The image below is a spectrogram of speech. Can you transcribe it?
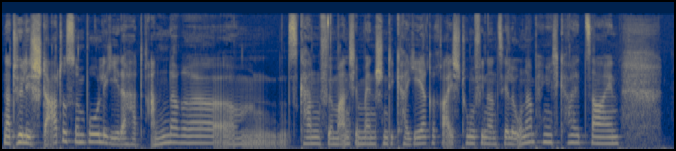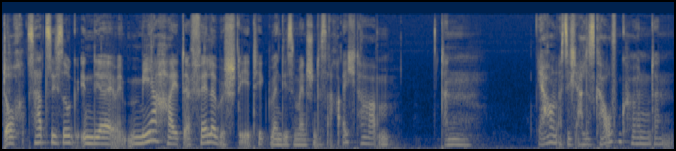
natürlich Statussymbole, jeder hat andere. Ähm, es kann für manche Menschen die Karriere, Reichtum, finanzielle Unabhängigkeit sein. Doch es hat sich so in der Mehrheit der Fälle bestätigt, wenn diese Menschen das erreicht haben, dann, ja, und als sich alles kaufen können, dann,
